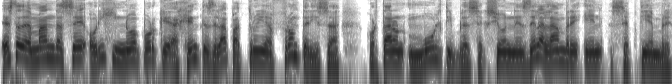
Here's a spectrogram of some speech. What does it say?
Esta demanda se originó porque agentes de la patrulla fronteriza cortaron múltiples secciones del alambre en septiembre.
